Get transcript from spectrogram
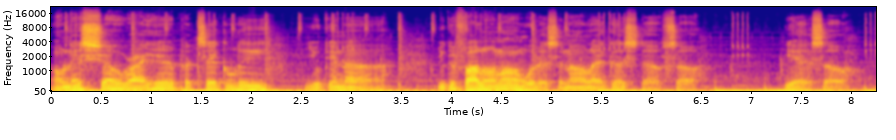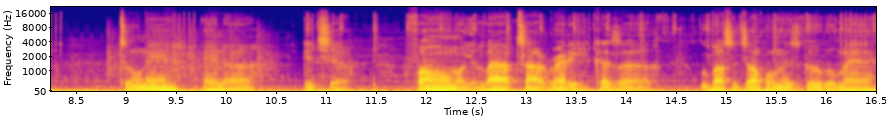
on this show right here, particularly, you can uh, you can follow along with us and all that good stuff. So yeah, so tune in and uh, get your phone or your laptop ready because uh, we about to jump on this Google man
